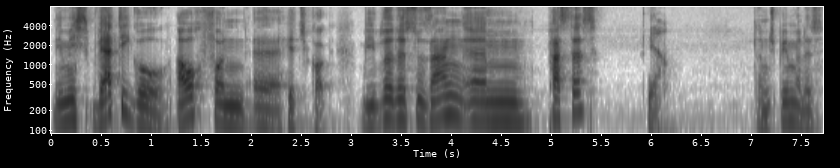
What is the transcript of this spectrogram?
nämlich Vertigo, auch von äh, Hitchcock. Wie würdest du sagen, ähm, passt das? Ja. Dann spielen wir das.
